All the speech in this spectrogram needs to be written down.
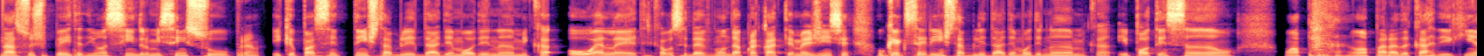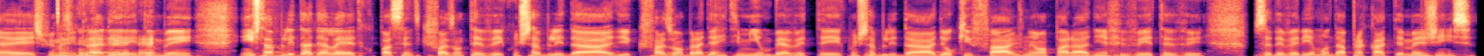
Na suspeita de uma síndrome sem supra e que o paciente tem instabilidade hemodinâmica ou elétrica, você deve mandar para CAT de emergência. O que é que seria instabilidade hemodinâmica? Hipotensão, uma, uma parada cardíaca em AESP, né? Entraria aí também. Instabilidade elétrica, o paciente que faz uma TV com instabilidade, que faz uma bradiarritmia, um BAVT com instabilidade, ou que faz, né? Uma parada em FV, TV, você deveria mandar para CAT de emergência.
